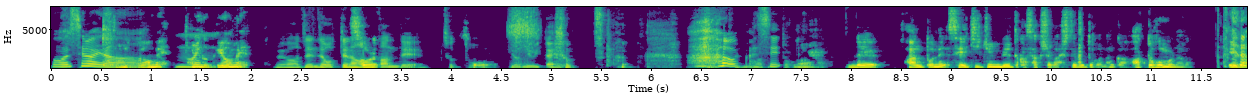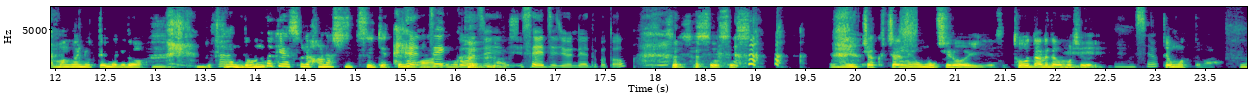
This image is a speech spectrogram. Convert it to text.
面白いとにかくな読めうんとにかく読め、これは全然追ってなかったんで、ちょっとそ読んでみたいと。おかしい。とかう。で、ファンとね、聖地巡礼とか作者がしてるとか、なんか、アットホームな絵が漫画に載ってるんだけど、うんファンどんだけそれ話ついてってんのかなと全思って。光寺、聖地巡礼ってこと？そうそうそうそう。めちゃくちゃね、面白いです。トータルで面白いっ面白い。て思ってます。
